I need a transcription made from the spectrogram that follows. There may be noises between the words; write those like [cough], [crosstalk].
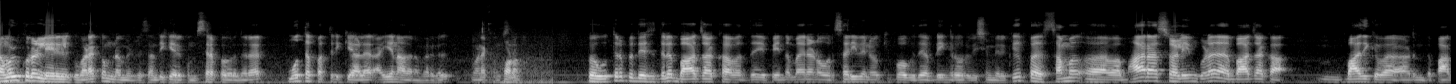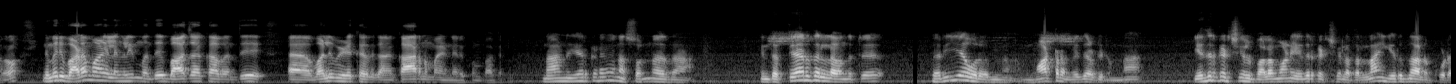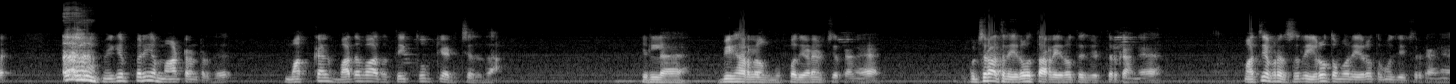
தமிழ் குரல் நேயர்களுக்கு வணக்கம். நம்ம இன்று சந்திக்க இருக்கும் சிறப்பு விருந்தினர் மூத்த பத்திரிகையாளர் ஐயநாதன் அவர்கள். வணக்கம். வணக்கம். இப்போ உத்தரப்பிரதேசத்தில் பாஜக வந்து இப்போ இந்த மாதிரியான ஒரு சரிவை நோக்கி போகுது அப்படிங்கிற ஒரு விஷயம் இருக்குது இப்போ சம மகாராஷ்டிராலையும் கூட பாஜக பாதிக்க அடைந்து பார்க்குறோம் இந்த மாதிரி வட மாநிலங்களையும் வந்து பாஜக வந்து வலுவிழக்கிறதுக்கான காரணமாக என்ன இருக்குன்னு பார்க்குறேன் நான் ஏற்கனவே நான் சொன்னது தான் இந்த தேர்தலில் வந்துட்டு பெரிய ஒரு மாற்றம் எது அப்படின்னோம்னா எதிர்க்கட்சிகள் பலமான எதிர்க்கட்சிகள் அதெல்லாம் இருந்தாலும் கூட [clears throat] மிகப்பெரிய மாற்றன்றது மக்கள் மதவாதத்தை தூக்கி அடித்தது தான் இல்லை பீகாரில் அவங்க முப்பது இடம் வச்சுருக்காங்க. குஜராத்தில் இருபத்தாறில் இருபத்தஞ்சு எடுத்திருக்காங்க. மத்திய பிரதேசத்தில் இருபத்தொம்பது இருபத்தொம்பது வச்சுருக்காங்க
